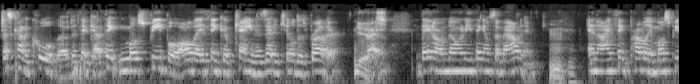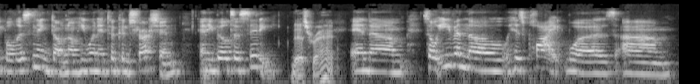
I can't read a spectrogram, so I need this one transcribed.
That's kind of cool, though, to think. I think most people, all they think of Cain is that he killed his brother. Yes. Right? They don't know anything else about him. And I think probably most people listening don't know he went into construction and he built a city. That's right. And um, so even though his plight was, um,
